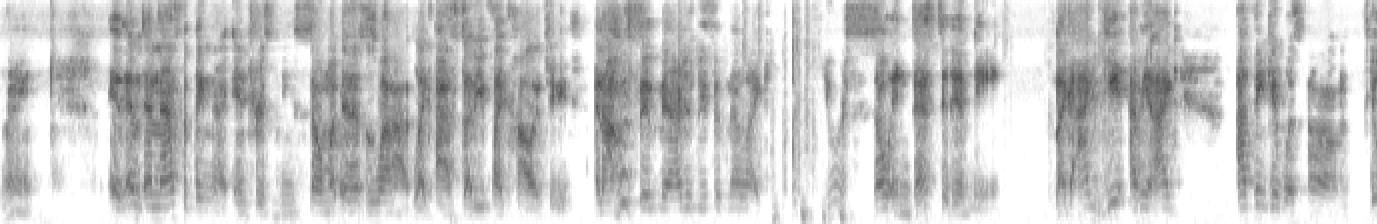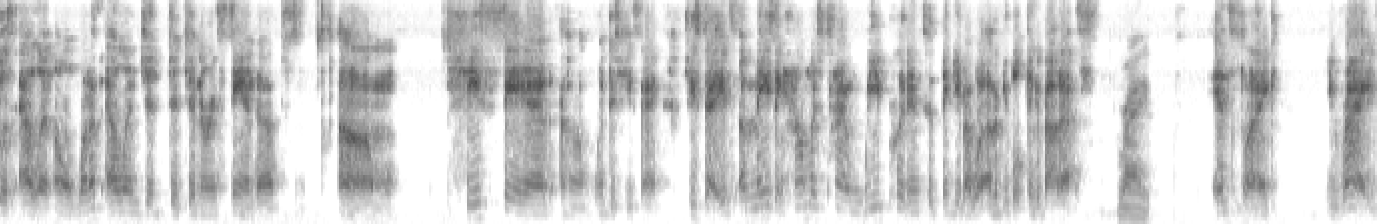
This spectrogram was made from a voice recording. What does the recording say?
Right. And, and, and that's the thing that interests me so much. And this is why I, like I studied psychology. And I was sitting there, I just be sitting there like, you are so invested in me. Like I get I mean I I think it was um it was Ellen on one of Ellen Ge- DeGeneres stand-ups. Um she said, um, what did she say? She said it's amazing how much time we put into thinking about what other people think about us Right. it's like you're right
